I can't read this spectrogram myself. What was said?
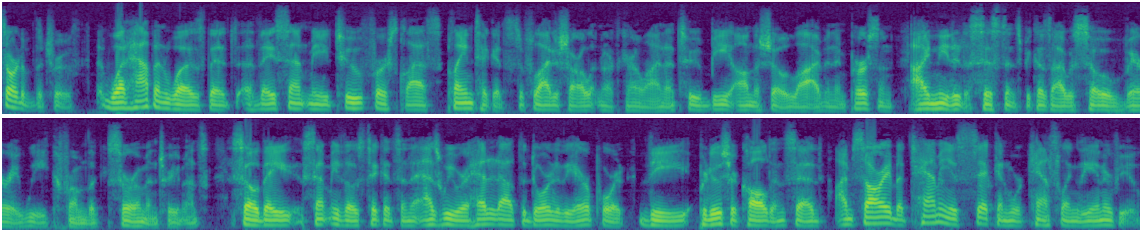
sort of the truth. What happened was that uh, they sent me two first class plane tickets to fly to Charlotte, North Carolina to be on the show live and in person. I needed assistance because I was so very weak from the Suramin treatments. So they sent me those tickets, and as we were headed out the door to the airport, the producer called and said, I'm sorry, but Tammy is sick and we're canceling the interview.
